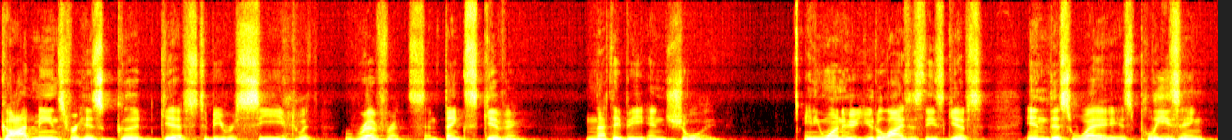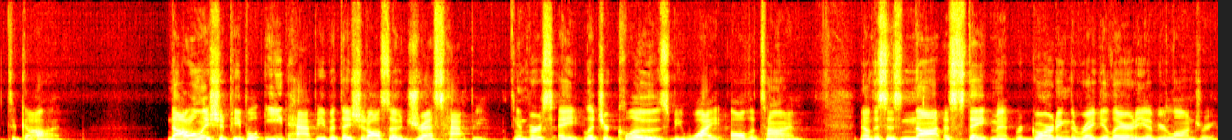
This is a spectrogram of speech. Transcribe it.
God means for his good gifts to be received with reverence and thanksgiving, and that they be enjoyed. Anyone who utilizes these gifts in this way is pleasing to God. Not only should people eat happy, but they should also dress happy in verse 8 let your clothes be white all the time. Now, this is not a statement regarding the regularity of your laundry.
